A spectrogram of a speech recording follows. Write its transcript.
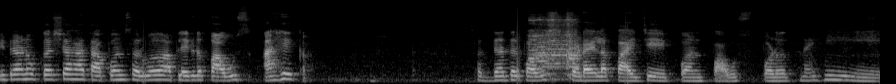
मित्रांनो कशा आहात आपण? सर्व आपल्याकडे पाऊस आहे का? सध्या तर पाऊस पडायला पाहिजे पण पाऊस पडत नाही.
